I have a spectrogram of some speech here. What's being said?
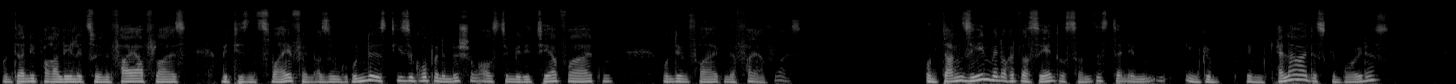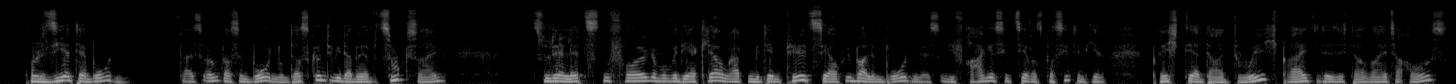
und dann die Parallele zu den Fireflies mit diesen Zweifeln. Also im Grunde ist diese Gruppe eine Mischung aus dem Militärverhalten und dem Verhalten der Fireflies. Und dann sehen wir noch etwas sehr Interessantes, denn im, im, im Keller des Gebäudes pulsiert der Boden. Da ist irgendwas im Boden und das könnte wieder der Bezug sein zu der letzten Folge, wo wir die Erklärung hatten mit dem Pilz, der auch überall im Boden ist. Und die Frage ist jetzt hier, was passiert denn hier? Bricht der da durch? Breitet er sich da weiter aus?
